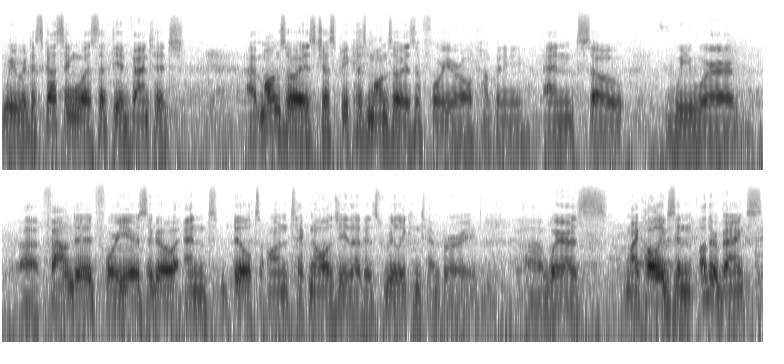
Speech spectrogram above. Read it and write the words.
we were discussing was that the advantage at Monzo is just because Monzo is a four-year-old company. And so we were uh, founded four years ago and built on technology that is really contemporary. Uh, whereas my colleagues in other banks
